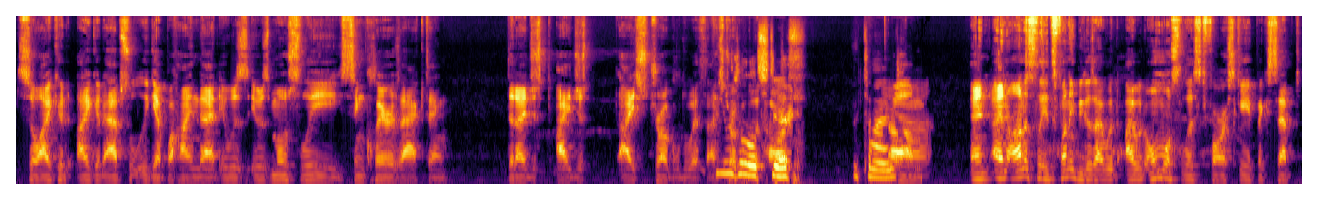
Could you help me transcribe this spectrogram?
so I could, I could absolutely get behind that. It was, it was mostly Sinclair's acting that I just, I just, I struggled with. I He was a little with hard. stiff at times. Um, and and honestly, it's funny because I would I would almost list Farscape, except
